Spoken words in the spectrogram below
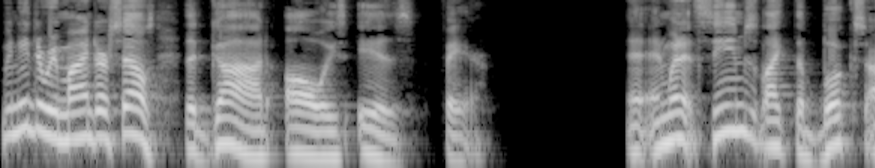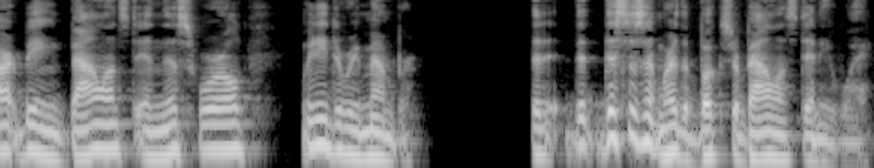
we need to remind ourselves that God always is fair. And when it seems like the books aren't being balanced in this world, we need to remember that this isn't where the books are balanced anyway.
